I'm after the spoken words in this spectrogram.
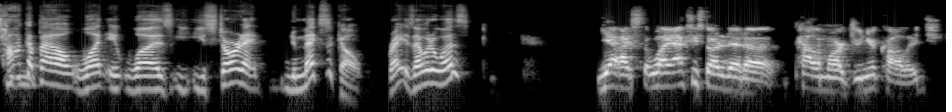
Talk mm-hmm. about what it was. You you started at new mexico right is that what it was Yeah, I st- well, I actually started at uh, Palomar Junior College,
